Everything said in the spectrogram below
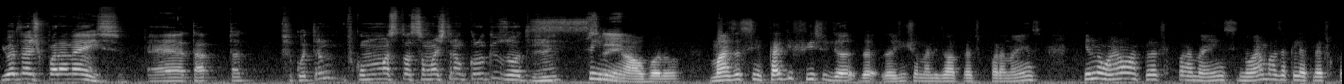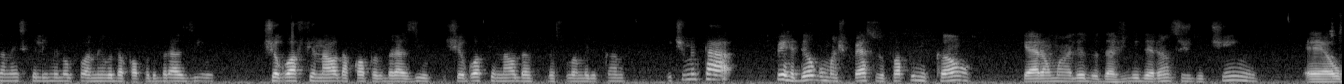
E o Atlético Paranaense? É, tá, tá, ficou, ficou numa situação mais tranquila que os outros, né? Sim, Sim. Álvaro. Mas assim, tá difícil de- da gente analisar o Atlético Paranaense, que não é um Atlético Paranaense, não é mais aquele Atlético Paranaense que eliminou o Flamengo da Copa do Brasil, chegou à final da Copa do Brasil, chegou à final da, da Sul-Americana. O time tá perdeu algumas peças, o próprio Nicão, que era uma das lideranças do time, é, o, o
